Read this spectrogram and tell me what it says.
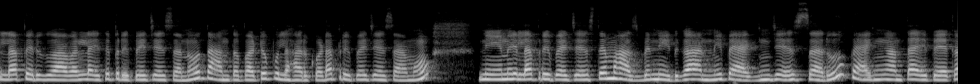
ఇలా పెరుగు ఆవళ్ళు అయితే ప్రిపేర్ చేశాను. దాంతోపాటు పులిహోర కూడా ప్రిపేర్ చేశాము. నేను ఇలా ప్రిపేర్ చేస్తే మా హస్బెండ్ నీట్గా అన్నీ ప్యాకింగ్ చేస్తారు. ప్యాకింగ్ అంతా అయిపోయాక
